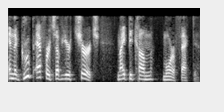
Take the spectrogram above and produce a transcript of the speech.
and the group efforts of your church might become more effective.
